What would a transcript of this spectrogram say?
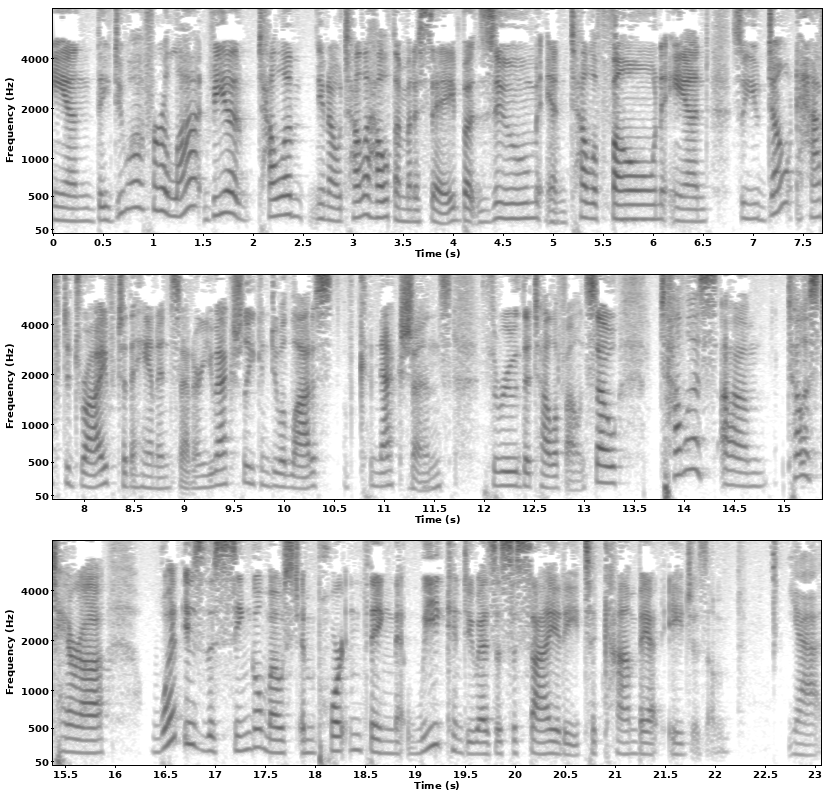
and they do offer a lot via tele, you know, telehealth, I'm going to say, but Zoom and telephone. And so you don't have to drive to the Hannan Center. You actually can do a lot of connections through the telephone. So tell us, um, tell us, Tara, what is the single most important thing that we can do as a society to combat ageism? Yeah,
